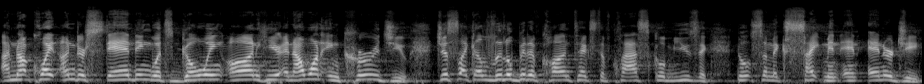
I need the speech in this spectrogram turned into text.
I'm not quite understanding what's going on here. And I want to encourage you, just like a little bit of context of classical music built some excitement and energy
